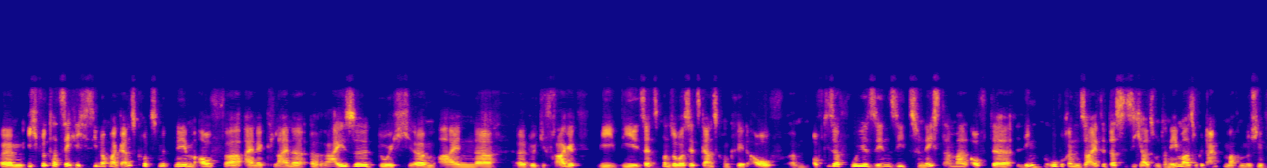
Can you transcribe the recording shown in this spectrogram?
Ähm, ich würde tatsächlich Sie noch mal ganz kurz mitnehmen auf äh, eine kleine Reise durch ähm, ein äh, durch die Frage, wie, wie setzt man sowas jetzt ganz konkret auf? Ähm, auf dieser Folie sehen Sie zunächst einmal auf der linken oberen Seite, dass Sie sich als Unternehmer so Gedanken machen müssen,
